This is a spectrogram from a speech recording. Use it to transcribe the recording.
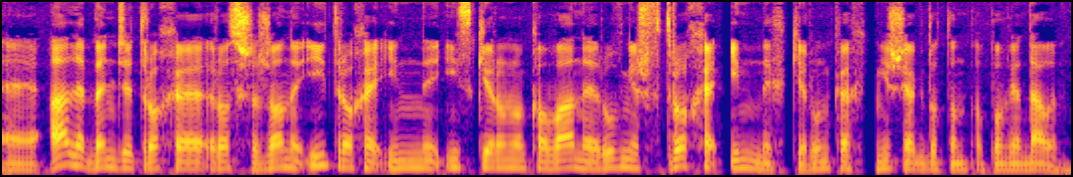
e, ale będzie trochę rozszerzony i trochę inny i skierunkowany również w trochę innych kierunkach niż jak dotąd opowiadałem.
